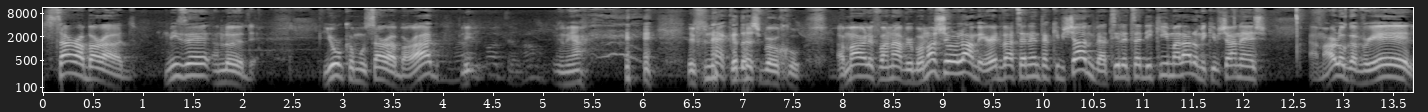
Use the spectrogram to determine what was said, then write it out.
שר הברד. מי זה? אני לא יודע. יורקמו שר הברד. לפני הקדוש ברוך הוא. אמר לפניו, ריבונו של עולם, ארד ואצנן את הכבשן ואציל את צדיקים הללו מכבשן האש. אמר לו גבריאל,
